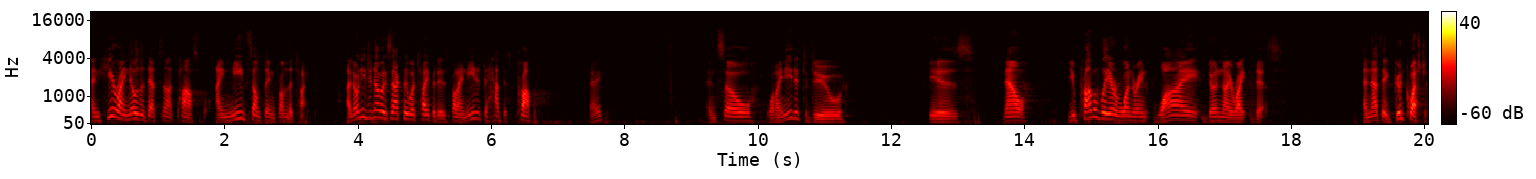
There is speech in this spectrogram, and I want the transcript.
And here I know that that's not possible. I need something from the type. I don't need to know exactly what type it is, but I need it to have this property, okay? And so what I needed to do is, now, you probably are wondering, why didn't I write this? And that's a good question.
